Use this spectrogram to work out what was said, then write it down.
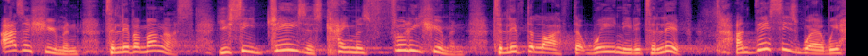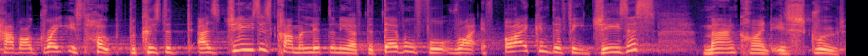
as a human to live among us. You see, Jesus came as fully human to live the life that we needed to live. And this is where we have our greatest hope because the, as Jesus came and lived on the earth, the devil thought, right, if I can defeat Jesus, mankind is screwed.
